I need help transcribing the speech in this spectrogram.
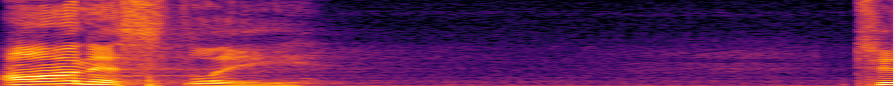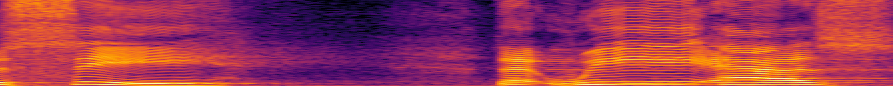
honestly to see that we as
